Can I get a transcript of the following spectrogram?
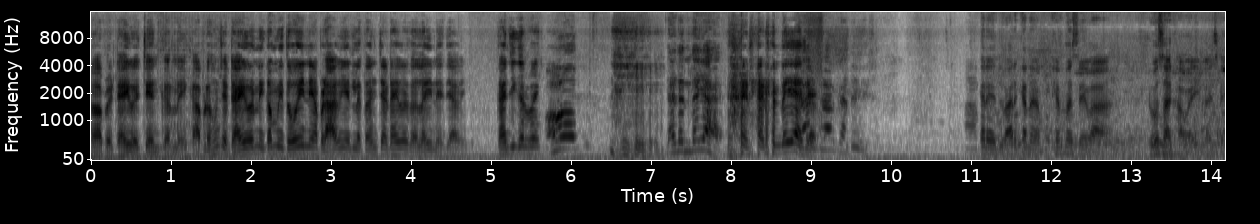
આપણે ડ્રાઈવર ચેન્જ કરી નાખી આપણે શું છે ડ્રાઈવરની કમી તો હોય ને આપણે આવી એટલે ત્રણ ચાર ડ્રાઈવર તો લઈને જ આવી કાંજીકર ભાઈ હો. દયા છે? અત્યારે દ્વારકાના ફેમસ એવા ઢોસા ખાવા આવ્યા છે.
